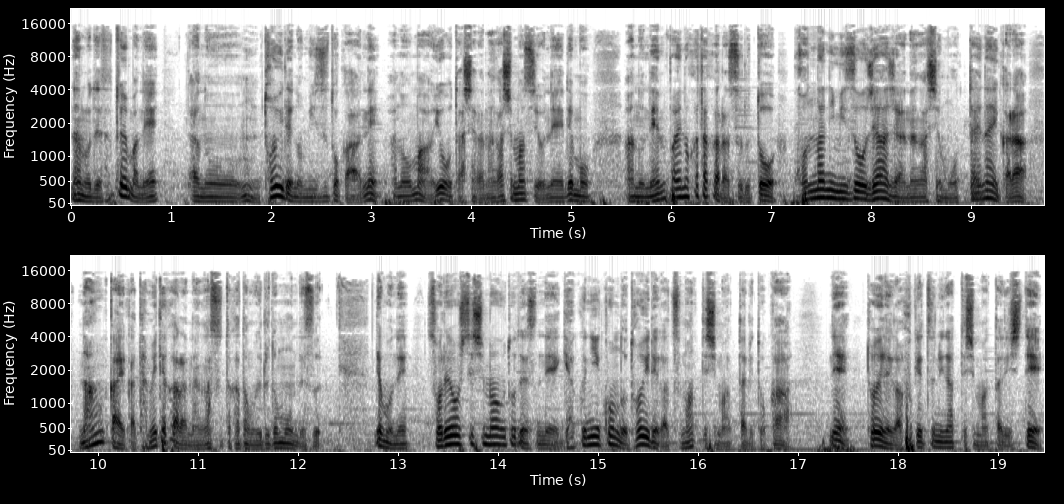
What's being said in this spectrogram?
なので、例えばね、あの、うん、トイレの水とかね、あの、まあ、用を足したら流しますよね。でも、あの、年配の方からすると、こんなに水をジャージャー流してもったいないから、何回か溜めてから流すって方もいると思うんです。でもね、それをしてしまうとですね、逆に今度トイレが詰まってしまったりとか、ね、トイレが不潔になってしまったりして、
